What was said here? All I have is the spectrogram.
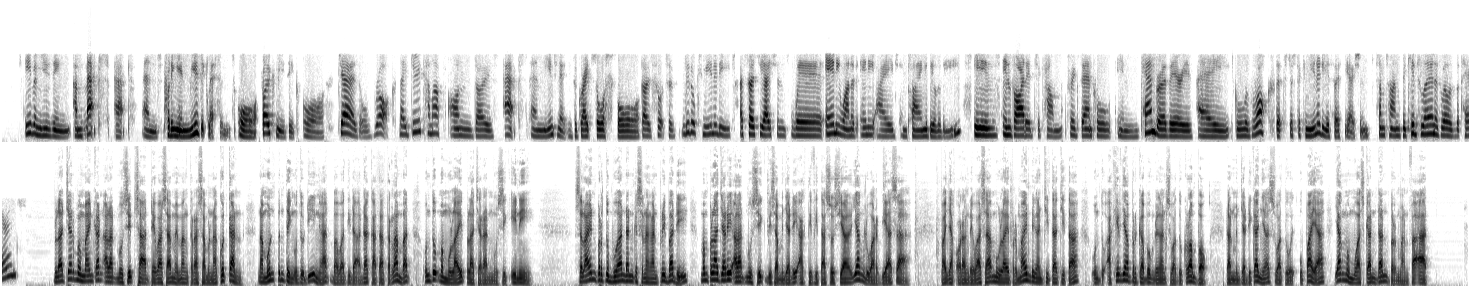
Even using a Maps app and putting in music lessons or folk music or jazz or rock, they do come up on those apps, and the internet is a great source for those sorts of little community associations where anyone of any age and playing ability is invited to come. For example, in Canberra, there is a school of rock that's just a community association. Sometimes the kids learn as well as the parents. Belajar memainkan alat musik saat dewasa memang terasa menakutkan, namun penting untuk diingat bahwa tidak ada kata terlambat untuk memulai pelajaran musik ini. Selain pertumbuhan dan kesenangan pribadi, mempelajari alat musik bisa menjadi aktivitas sosial yang luar biasa. Banyak orang dewasa mulai bermain dengan cita-cita untuk akhirnya bergabung dengan suatu kelompok dan menjadikannya suatu upaya yang memuaskan dan bermanfaat.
